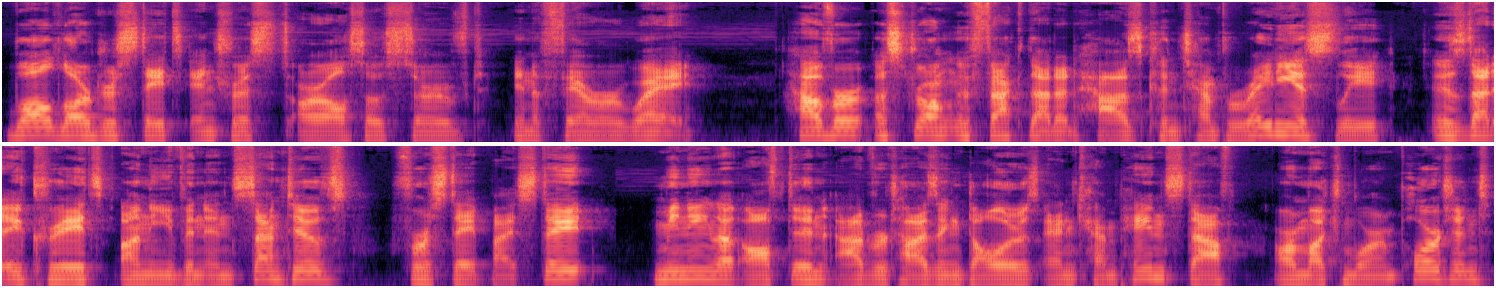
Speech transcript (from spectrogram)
while larger states' interests are also served in a fairer way. However, a strong effect that it has contemporaneously is that it creates uneven incentives for state by state, meaning that often advertising dollars and campaign staff are much more important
